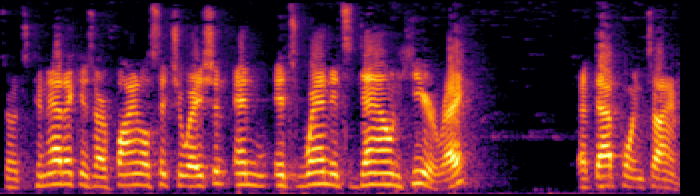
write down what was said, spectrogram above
So it's kinetic is our final situation, and it's when it's down here, right? At that point in time.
